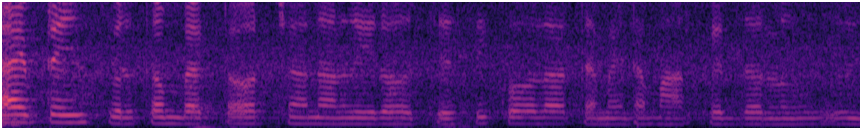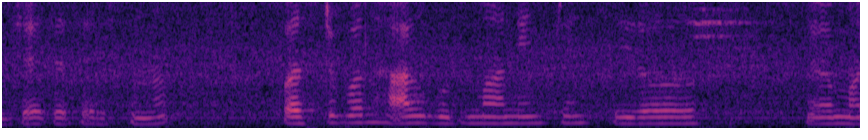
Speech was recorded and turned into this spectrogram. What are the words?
Hi friends welcome back to our channel. ఈరోజు వచ్చేసి కోలార్ టమాటా మార్కెట్ ధరల గురించి అయితే తెలుసుకుందాం. ఫస్ట్ ఆఫ్ ఆల్ హాల్ గుడ్ మార్నింగ్ ఫ్రెండ్స్ ఈరోజు మా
